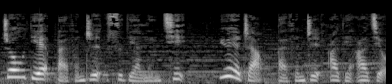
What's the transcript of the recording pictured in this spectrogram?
周跌百分之四点零七，月涨百分之二点二九。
